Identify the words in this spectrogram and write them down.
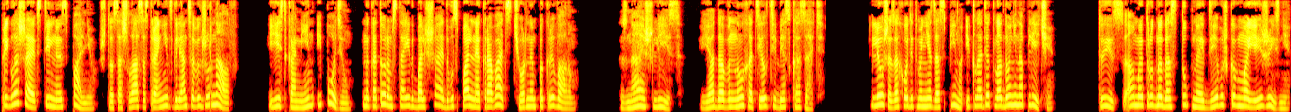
приглашая в стильную спальню, что сошла со страниц глянцевых журналов. Есть камин и подиум, на котором стоит большая двуспальная кровать с черным покрывалом. «Знаешь, Лис, я давно хотел тебе сказать». Лёша заходит мне за спину и кладет ладони на плечи. «Ты самая труднодоступная девушка в моей жизни».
